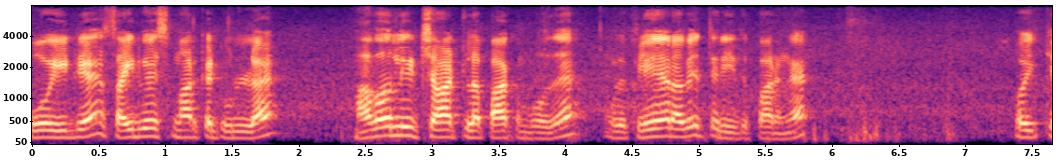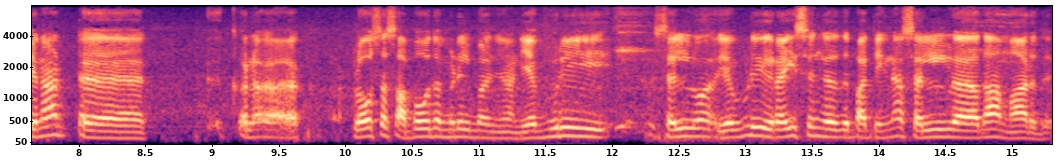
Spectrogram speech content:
போயிட்டு சைட்வேஸ் மார்க்கெட் உள்ள அவர்லி சார்ட்டில் பார்க்கும்போது உங்களுக்கு கிளியராகவே தெரியுது பாருங்கள் so it cannot closes above the middle பஞ்சன் எவ்ரி செல் எவ்ரி ரைஸுங்கிறது பார்த்தீங்கன்னா செல்லாக தான் மாறுது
